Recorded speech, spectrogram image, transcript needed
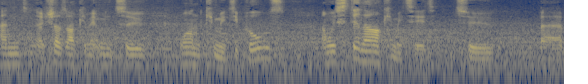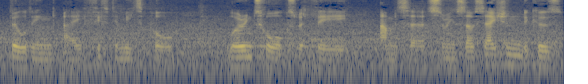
and you know, it shows our commitment to one community pools, and we still are committed to uh, building a 50 metre pool. We're in talks with the Amateur Swimming Association because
